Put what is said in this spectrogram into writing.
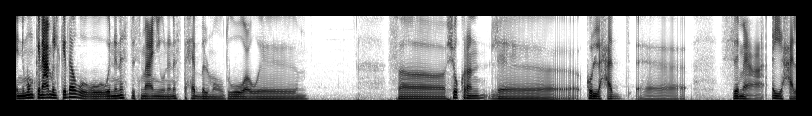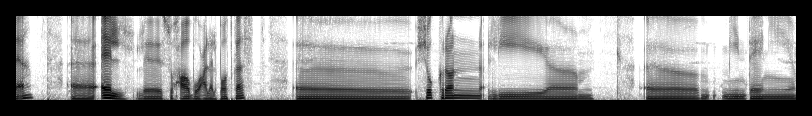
إني ممكن أعمل كده و- و- وإن ناس تسمعني وإن ناس تحب الموضوع و فشكرا لكل حد آه، سمع أي حلقة. قال لصحابه على البودكاست. آه، شكرا ل مين تاني.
